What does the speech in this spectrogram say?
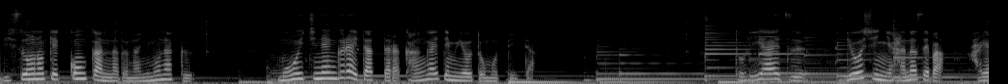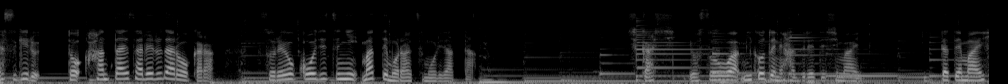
理想の結婚観など何もなくもう1年ぐらい経ったら考えてみようと思っていた。とりあえず両親に話せば早すぎる。と反対されるだろうからそれを口実に待ってもらうつもりだった。しかし予想は見事に外れてしまい行った手前引っ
